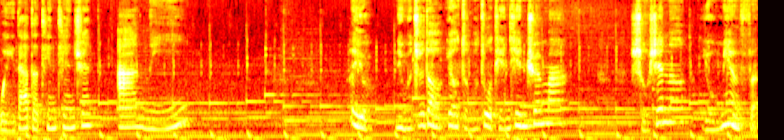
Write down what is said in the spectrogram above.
伟大的甜甜圈阿尼。哎呦，你们知道要怎么做甜甜圈吗？首先呢，有面粉，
